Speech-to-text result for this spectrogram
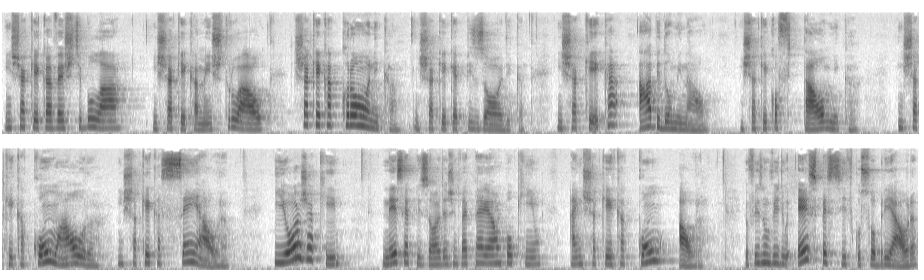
enxaqueca vestibular, enxaqueca menstrual, enxaqueca crônica, enxaqueca episódica, enxaqueca abdominal, enxaqueca oftálmica, enxaqueca com aura, enxaqueca sem aura. E hoje aqui, nesse episódio, a gente vai pegar um pouquinho a enxaqueca com aura. Eu fiz um vídeo específico sobre aura,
